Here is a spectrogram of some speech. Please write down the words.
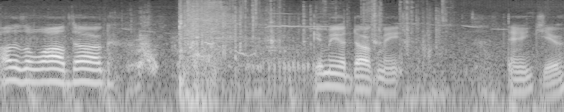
Oh, there's a wild dog. Give me a dog meat. Thank you.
